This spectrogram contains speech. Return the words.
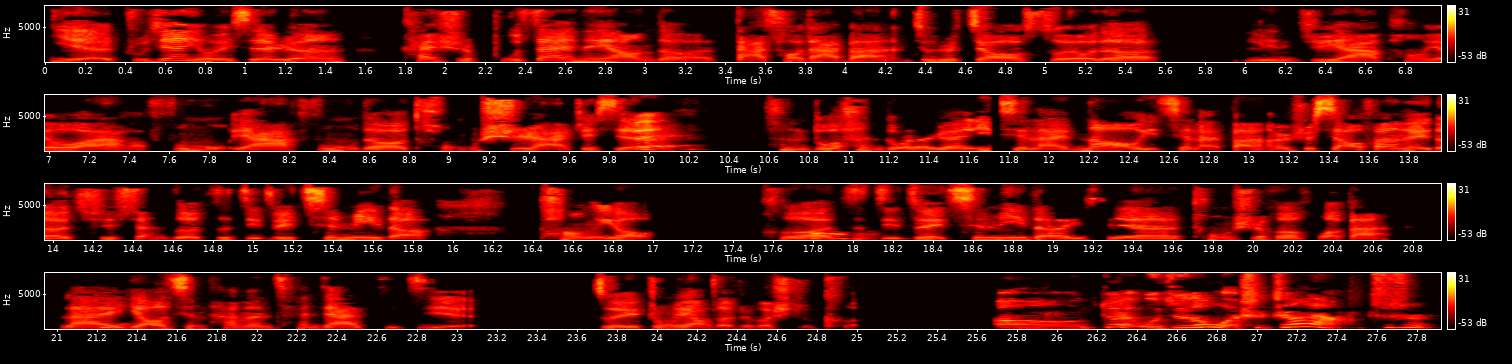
也逐渐有一些人开始不再那样的大操大办，就是叫所有的邻居呀、朋友啊、父母呀、父母的同事啊这些很多很多的人一起来闹、一起来办，而是小范围的去选择自己最亲密的朋友和自己最亲密的一些同事和伙伴来邀请他们参加自己最重要的这个时刻。嗯，对，我觉得我是这样，就是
